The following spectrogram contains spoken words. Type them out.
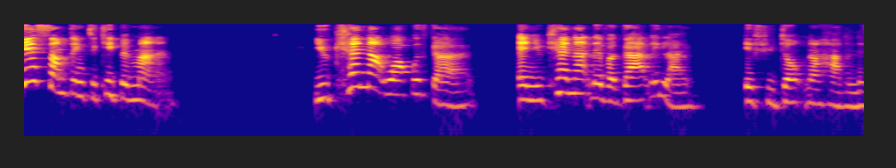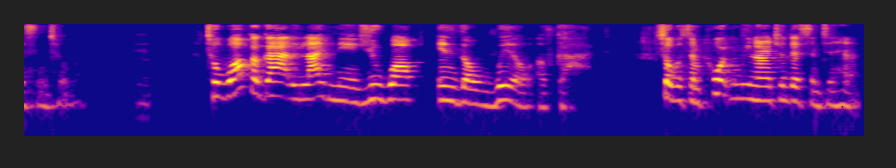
Here's something to keep in mind you cannot walk with God and you cannot live a godly life if you don't know how to listen to Him. To walk a godly life means you walk in the will of God. So it's important we learn to listen to him.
